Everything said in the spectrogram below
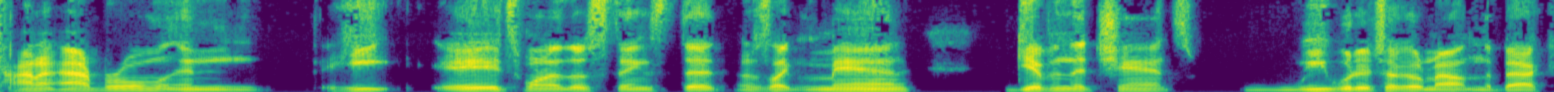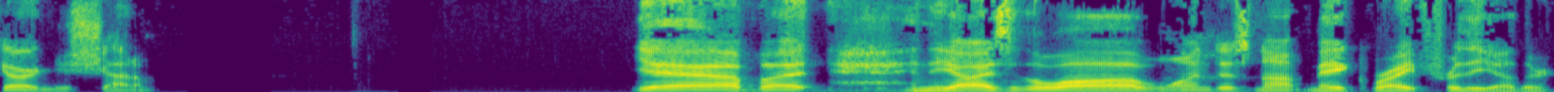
kind of admirable, and he it's one of those things that I was like, man, given the chance, we would have took him out in the backyard and just shot him. Yeah, but in the eyes of the law, one does not make right for the other,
